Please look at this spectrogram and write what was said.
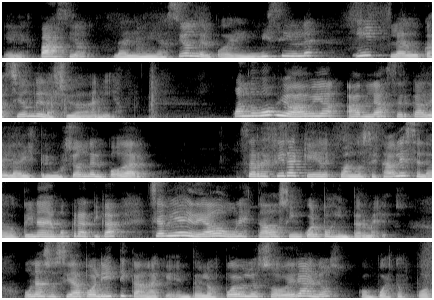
el espacio, la eliminación del poder invisible y la educación de la ciudadanía. Cuando Bobbio habla acerca de la distribución del poder, se refiere a que cuando se establece la doctrina democrática se había ideado un Estado sin cuerpos intermedios, una sociedad política en la que entre los pueblos soberanos, compuestos por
